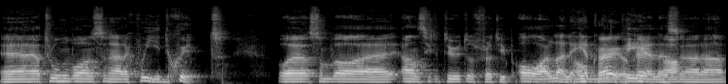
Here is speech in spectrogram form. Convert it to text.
Eh, jag tror hon var en sån här skidskytt. Och, eh, som var eh, ansiktet utåt för typ Arla eller Okej, NMP okej, eller ja. så här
